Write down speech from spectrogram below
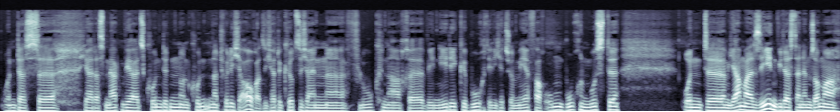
Und das, äh, ja, das merken wir als Kundinnen und Kunden natürlich auch. Also ich hatte kürzlich einen äh, Flug nach äh, Venedig gebucht, den ich jetzt schon mehrfach umbuchen musste und äh, ja, mal sehen, wie das dann im Sommer,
